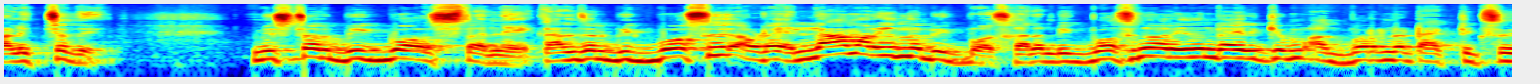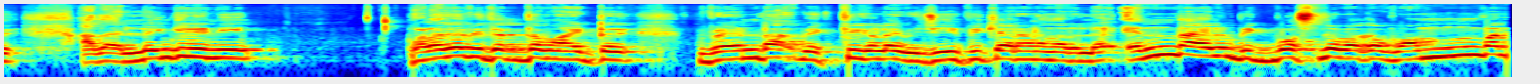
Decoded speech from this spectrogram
കളിച്ചത് മിസ്റ്റർ ബിഗ് ബോസ് തന്നെ. കാരണം വെച്ചാൽ ബിഗ് ബോസ് അവിടെ എല്ലാം അറിയുന്ന ബിഗ് ബോസ്. കാരണം ബിഗ് ബോസിനും അറിയുന്നുണ്ടായിരിക്കും അക്ബറിന്റെ ടാക്ടിക്സ് അതല്ലെങ്കിൽ ഇനി വളരെ വിദഗ്ധമായിട്ട് വേണ്ട വ്യക്തികളെ വിജയിപ്പിക്കാനാണെന്നറിയില്ല. എന്തായാലും ബിഗ് ബോസിന്റെ വക വമ്പൻ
